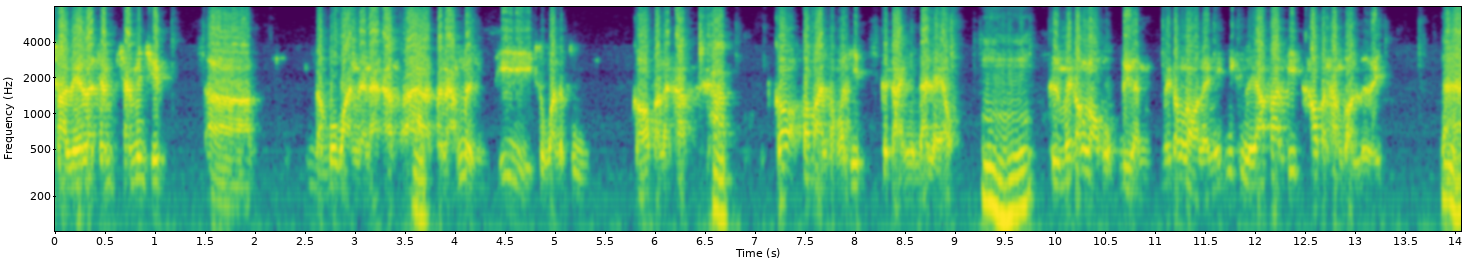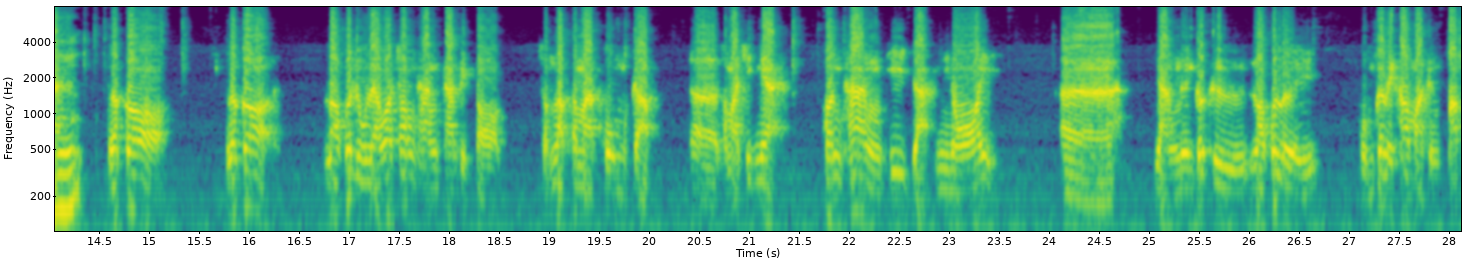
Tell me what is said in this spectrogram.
Challenge และแชมเปี้ยนชิพเอ่อ number one นะครับอ่าครับสนามหนึ่งที่สุวรรณภูมิกอล์ฟนะครับครับ ก็ประมาณสองอาทิตย์ก็จ่ายเงินได้แล้วอือหือ คือไม่ต้องรอหกเดือน ไม่ต้องรออะไรนี่นี่คือระยะสั้นที่เข้ามาทำก่อนเลยอืนะอฮะหือแล้วก็แล้วก็เราก็ดูแล้วว่าช่องทางการติดต่อสำหรับสมาคมกับเอ่อสมาชิกเนี่ย ค่อนข้างที่จะมีน้อยเอ่ออย่างหนึ่งก็คือเราก็เลย ผมก็เลยเข้ามาถึงปั๊บ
